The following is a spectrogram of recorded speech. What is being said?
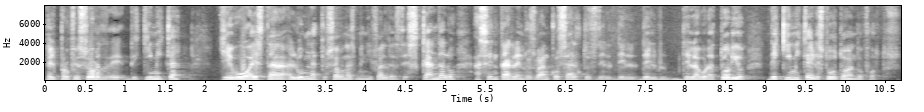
el profesor de, química llevó a esta alumna que usaba unas minifaldas de escándalo a sentarla en los bancos altos del, del, laboratorio de química y le estuvo tomando fotos.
